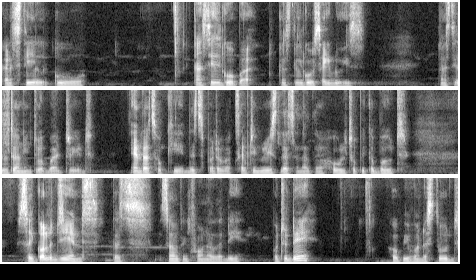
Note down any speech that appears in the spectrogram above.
can still go can still go bad can still go sideways can still turn into a bad trade and that's okay. That's part of accepting risk. That's another whole topic about psychology and that's something for another day but today. Hope you've understood.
